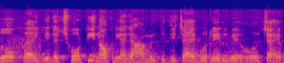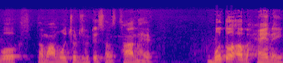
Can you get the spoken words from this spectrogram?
तो ये जो छोटी नौकरियाँ जहाँ मिलती थी चाहे वो रेलवे हो चाहे वो तमाम वो छोटे छोटे संस्थान है वो तो अब है नहीं।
